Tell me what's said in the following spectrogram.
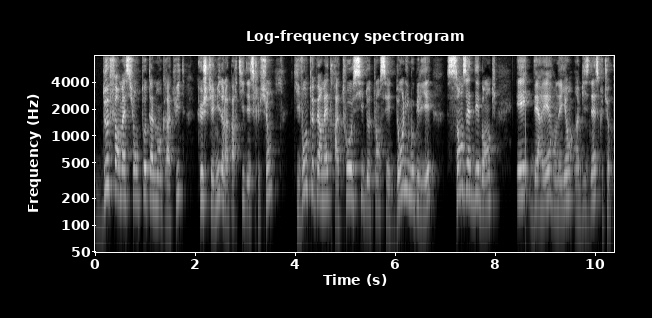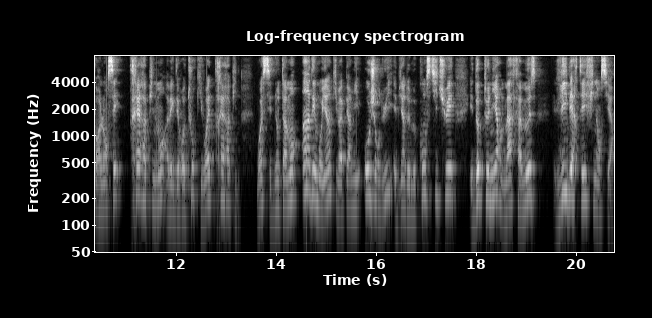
deux formations totalement gratuites que je t'ai mis dans la partie description qui vont te permettre à toi aussi de te lancer dans l'immobilier sans aide des banques et derrière en ayant un business que tu vas pouvoir lancer très rapidement avec des retours qui vont être très rapides. Moi, c'est notamment un des moyens qui m'a permis aujourd'hui eh bien, de me constituer et d'obtenir ma fameuse liberté financière.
